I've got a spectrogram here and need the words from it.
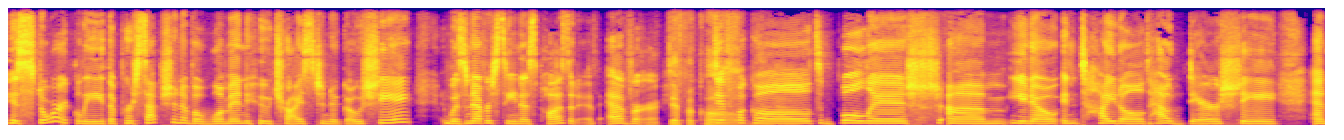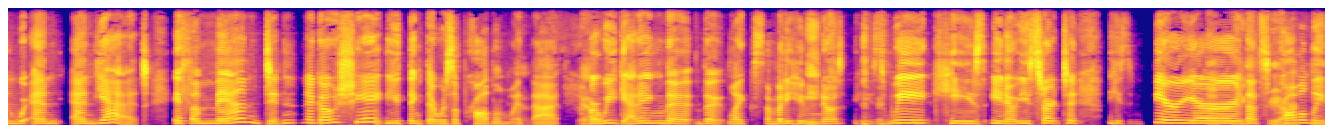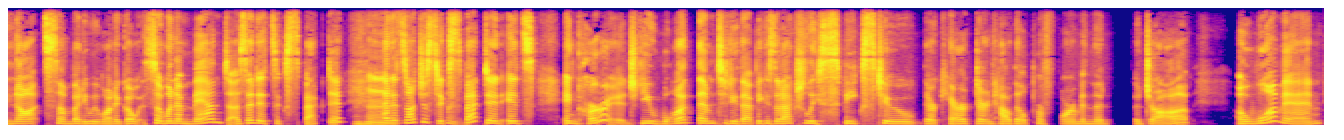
historically the perception of a woman who tries to negotiate was never seen as positive ever Difficult. difficult, bullish, um, you know, entitled. How dare she? And and and yet, if a man didn't negotiate, you'd think there was a problem with that. Yeah. Are we getting the the like somebody who Weak. knows he's weak? He's you know, you start to he's inferior. The That's probably not somebody we want to go with. So when a man does it, it's expected. And it's not just expected, it's encouraged. You want them to do that because it actually speaks to their character and how they'll perform in the the job. A woman,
